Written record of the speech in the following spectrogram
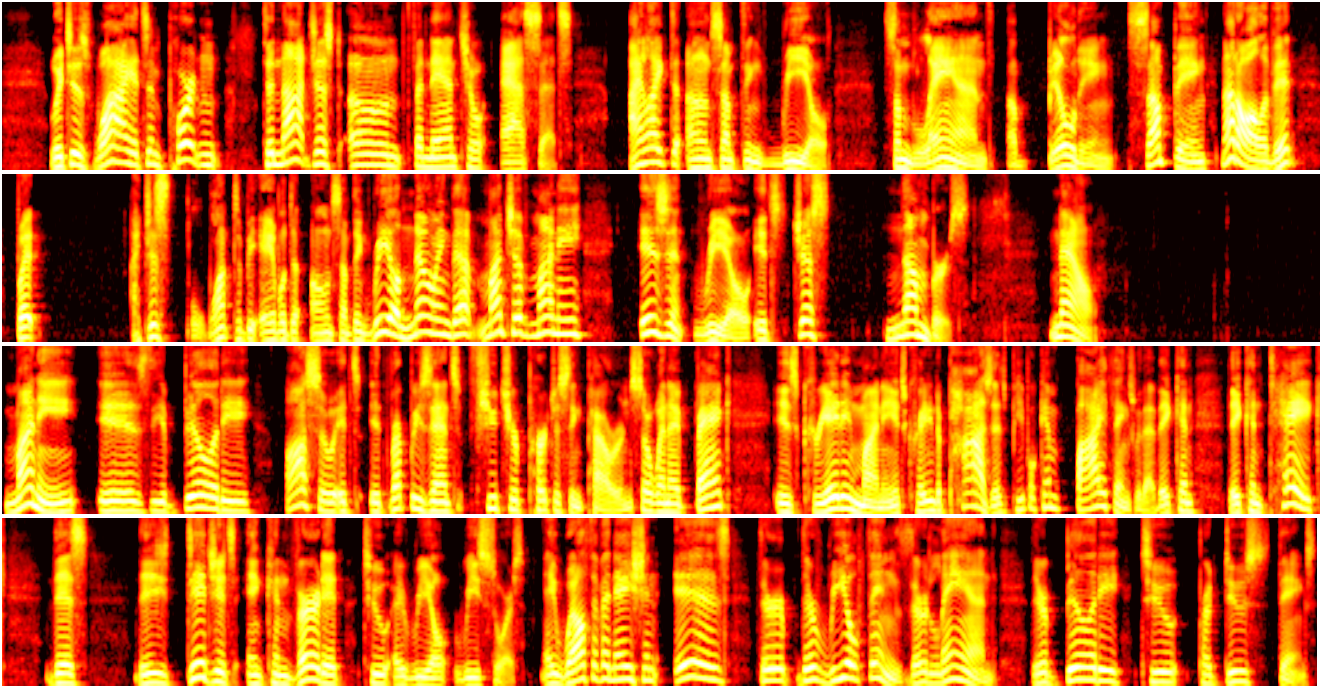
which is why it's important to not just own financial assets. I like to own something real, some land, a building, something, not all of it, but I just want to be able to own something real, knowing that much of money isn't real. It's just numbers. Now, money is the ability also it's it represents future purchasing power. And so when a bank is creating money, it's creating deposits, people can buy things with that. They can they can take this these digits and convert it to a real resource. A wealth of a nation is their, their real things, their land, their ability to produce things.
